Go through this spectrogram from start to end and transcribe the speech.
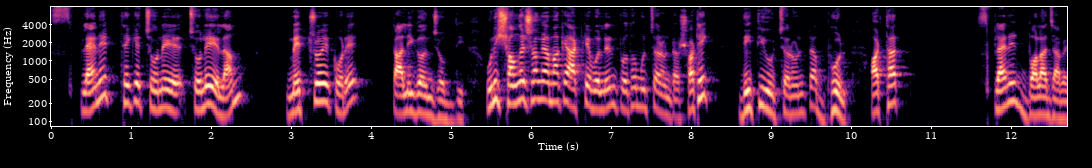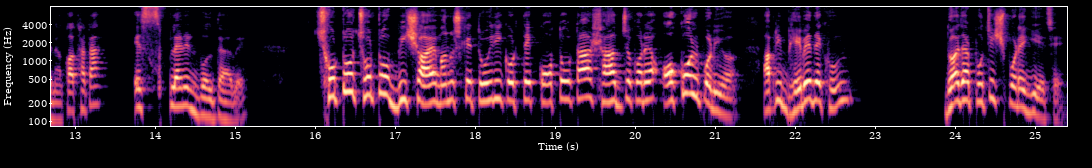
স্প্ল্যানেট থেকে চলে চলে এলাম মেট্রোয়ে করে টালিগঞ্জ অবধি। উনি সঙ্গে সঙ্গে আমাকে আটকে বললেন, প্রথম উচ্চারণটা সঠিক, দ্বিতীয় উচ্চারণটা ভুল। অর্থাৎ স্প্ল্যানেট বলা যাবে না। কথাটা এসপ্ল্যানেট বলতে হবে। ছোট ছোট বিষয় মানুষকে তৈরি করতে কতটা সাহায্য করে অকল্পনীয়। আপনি ভেবে দেখুন দু হাজার পঁচিশ পড়ে গিয়েছে।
